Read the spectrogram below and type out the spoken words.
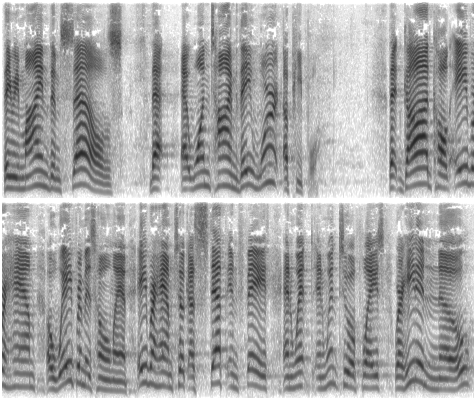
They remind themselves that at one time they weren't a people. That God called Abraham away from his homeland. Abraham took a step in faith and went, and went to a place where he didn't know.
